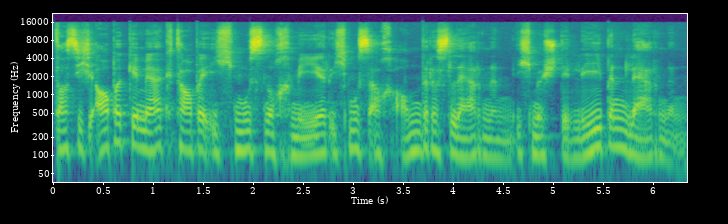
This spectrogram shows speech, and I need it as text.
dass ich aber gemerkt habe, ich muss noch mehr, ich muss auch anderes lernen. Ich möchte Leben lernen.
